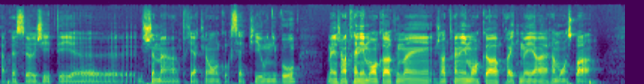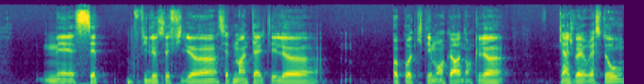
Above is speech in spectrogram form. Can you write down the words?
Après ça, j'ai été euh, justement en triathlon, en course à pied au niveau. Mais j'entraînais mon corps humain, j'entraînais mon corps pour être meilleur à mon sport. Mais cette philosophie-là, cette mentalité-là, n'a pas quitté mon corps. Donc là, quand je vais au resto,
